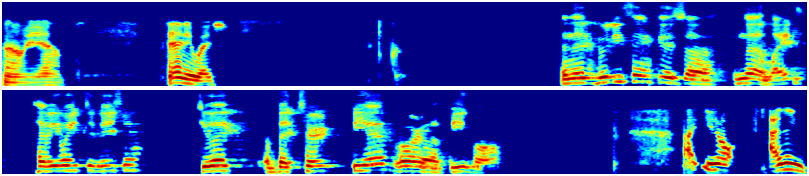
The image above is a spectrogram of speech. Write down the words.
Oh yeah. Anyways, And then who do you think is uh, in the light heavyweight division? Do you like a Beterbiev or a Bivol? I, you know, I think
